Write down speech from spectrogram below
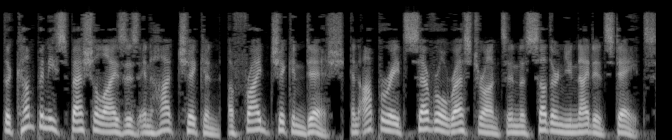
The company specializes in hot chicken, a fried chicken dish, and operates several restaurants in the southern United States.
